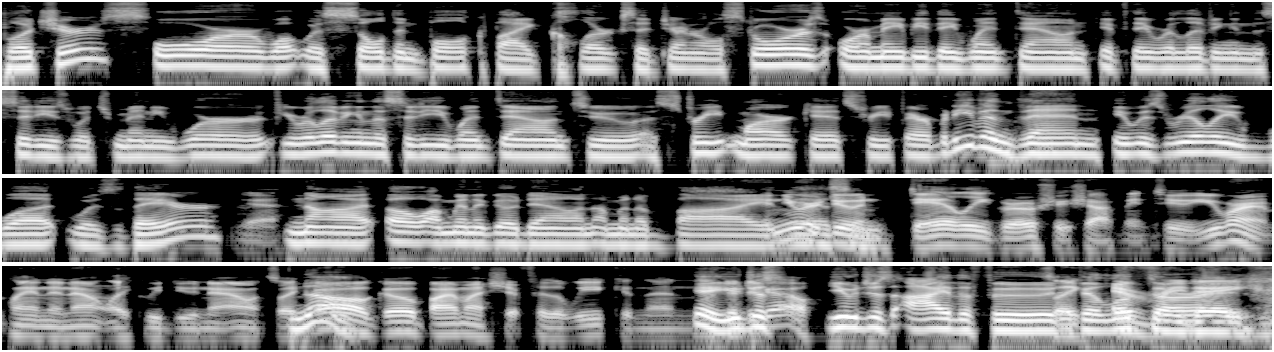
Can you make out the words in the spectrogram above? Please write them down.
butchers or what was sold in bulk by clerks at general stores, or maybe they went down if they were living in the cities, which many were. If you were living in the city, you went down to a street market, street fair. But even then, it was really what was there, Yeah. not, oh, I'm going to go down, I'm going to buy. And you were doing daily grocery shopping too. You weren't planning out like we do now. It's like, No. oh, I'll go buy my shit for the week and then yeah, you just you would just eye the food. It's like if it looked every all day you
